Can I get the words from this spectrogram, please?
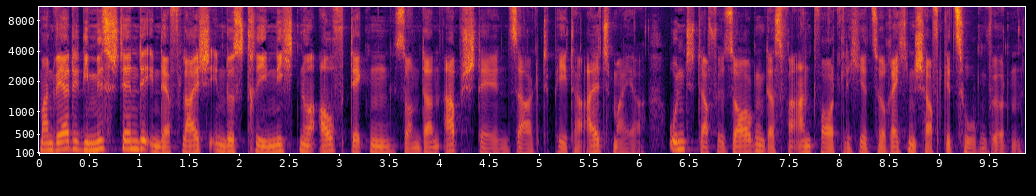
Man werde die Missstände in der Fleischindustrie nicht nur aufdecken, sondern abstellen, sagt Peter Altmaier, und dafür sorgen, dass Verantwortliche zur Rechenschaft gezogen würden,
